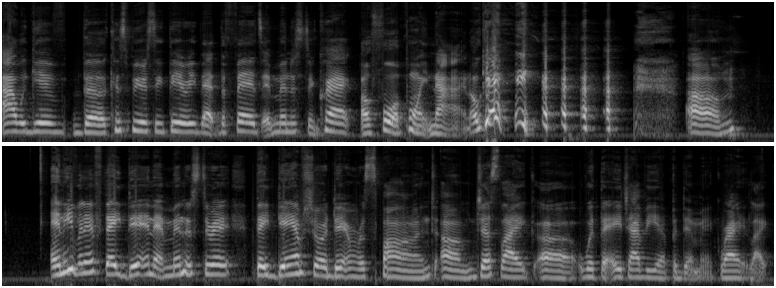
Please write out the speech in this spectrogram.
I would give the conspiracy theory that the feds administered crack a 4.9. Okay. um, and even if they didn't administer it, they damn sure didn't respond. Um, just like uh, with the HIV epidemic, right? Like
